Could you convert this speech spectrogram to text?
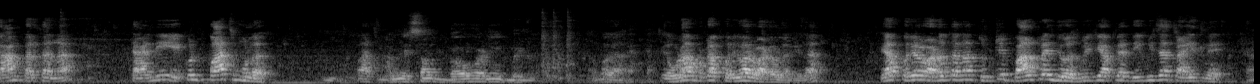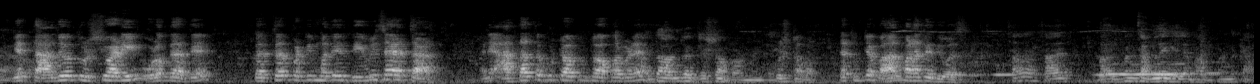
काम करताना त्यांनी एकूण पाच मुलं पाच मुलं आम्ही सात भाऊ आणि एक बहीण. बघा एवढा मोठा परिवार वाढवला गेला. या परिवार वाढवताना तुमचे बालपण दिवस म्हणजे आपल्या देवीचा चाळीतले जे तारदेव तुळशीवाडी ओळखले जाते कच्चरपट्टीमध्ये देवीचा आहे चाळ. आणि आता तर कुठं तुमचा वापर मिळेल आता आमचं कृष्णा आहे. कृष्णावर त्या तुमच्या बालपणाचे दिवस. चालेल बालपण चांगलं गेलं बालपण काय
